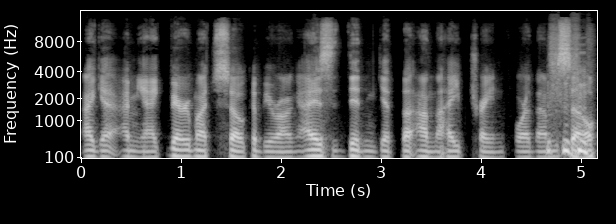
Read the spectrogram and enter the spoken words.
I get. I mean, I very much so could be wrong. I just didn't get the on the hype train for them. So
